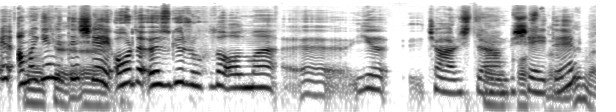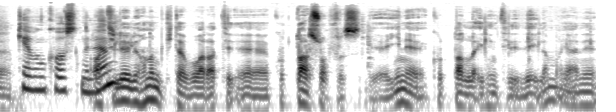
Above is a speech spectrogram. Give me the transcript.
E, ama gene de şey orada özgür ruhlu olmayı çağrıştıran Kevin bir şeydi. Değil mi? Kevin Costner'ın. Atilla İlhan'ın bir kitabı var. Atilla, Kurtlar Sofrası diye. Yine kurtlarla ilintili değil ama yani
